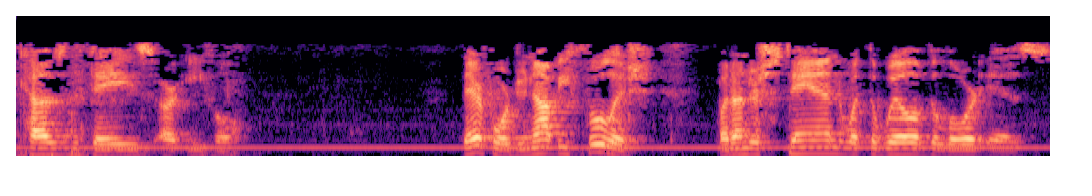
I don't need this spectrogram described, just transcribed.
because the days are evil. Therefore, do not be foolish, but understand what the will of the Lord is.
